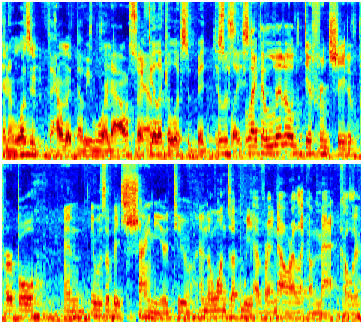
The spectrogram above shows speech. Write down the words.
and it wasn't the helmet that we wore now. So I feel like it looks a bit displaced. It was like a little different shade of purple, and it was a bit shinier too. And the ones that we have right now are like a matte color.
